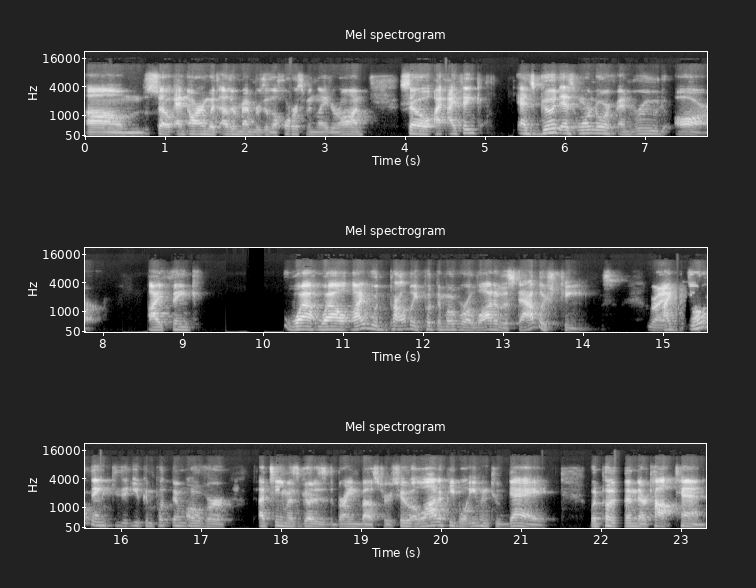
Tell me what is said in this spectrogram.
Um, so and Arn with other members of the Horsemen later on. So I, I think as good as Orndorff and Rude are, I think while while I would probably put them over a lot of established teams. Right. I don't think that you can put them over a team as good as the Brainbusters, who a lot of people, even today, would put in their top 10.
